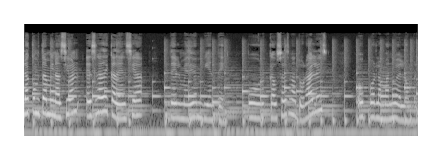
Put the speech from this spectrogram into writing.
La contaminación es la decadencia del medio ambiente por causas naturales o por la mano del hombre.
